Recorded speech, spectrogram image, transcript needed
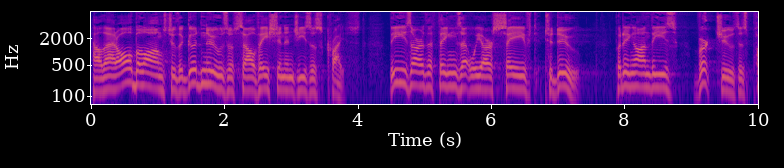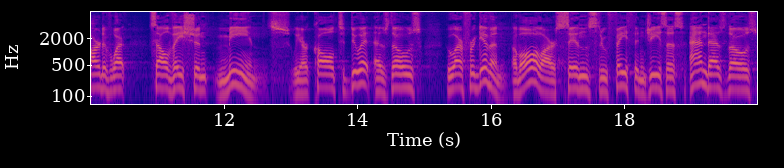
how that all belongs to the good news of salvation in Jesus Christ. These are the things that we are saved to do. Putting on these virtues is part of what salvation means. We are called to do it as those who are forgiven of all our sins through faith in Jesus and as those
